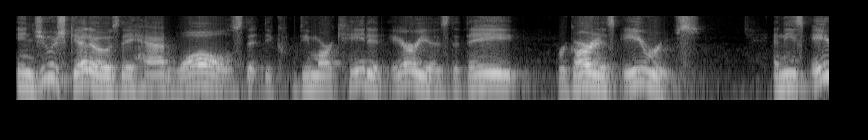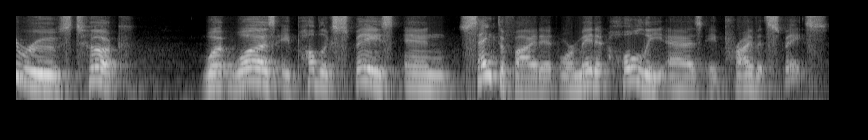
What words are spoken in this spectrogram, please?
in Jewish ghettos, they had walls that de- demarcated areas that they regarded as Eruvs. And these Eruvs took what was a public space and sanctified it or made it holy as a private space.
